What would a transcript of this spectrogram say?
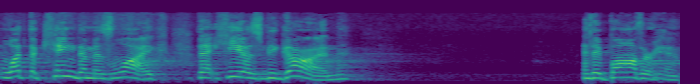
what the kingdom is like that he has begun. And they bother him.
